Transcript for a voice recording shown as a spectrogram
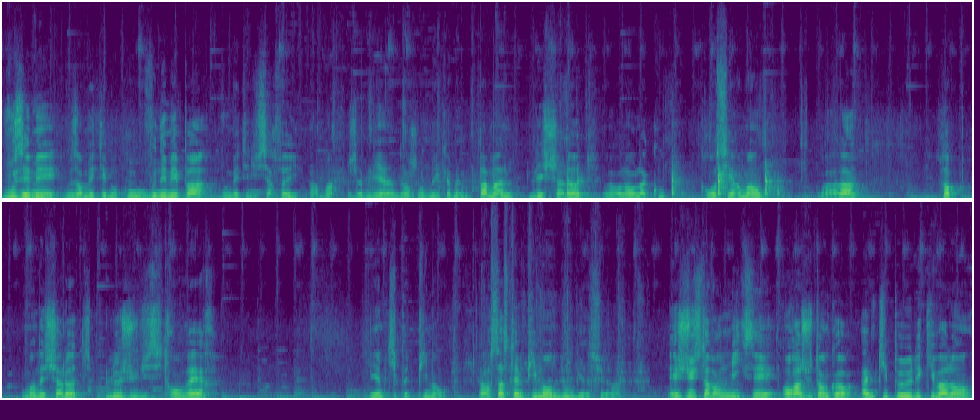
Vous aimez, vous en mettez beaucoup. Vous n'aimez pas, vous mettez du cerfeuil. Alors moi, j'aime bien, donc j'en mets quand même pas mal. L'échalote, alors là, on la coupe grossièrement. Voilà. Hop, mon échalote. Le jus du citron vert. Et un petit peu de piment. Alors ça, c'est un piment doux, bien sûr. Hein. Et juste avant de mixer, on rajoute encore un petit peu l'équivalent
